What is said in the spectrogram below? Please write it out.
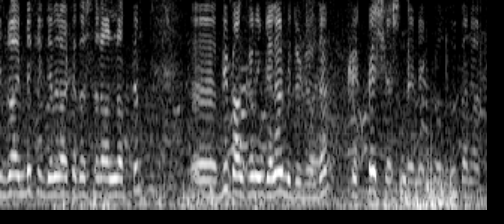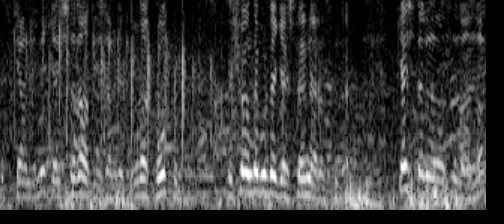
İbrahim Betil demin arkadaşlara anlattım. Ee, bir bankanın genel müdürlüğünde 45 yaşında emekli oldu. Ben artık kendimi gençlere adayacağım dedim. Bu vakfı o kurdu. Ve şu anda burada gençlerin arasında. Gençlerin arasında olmak,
